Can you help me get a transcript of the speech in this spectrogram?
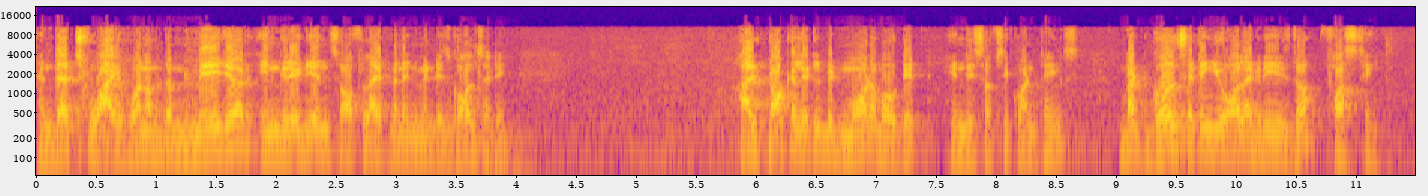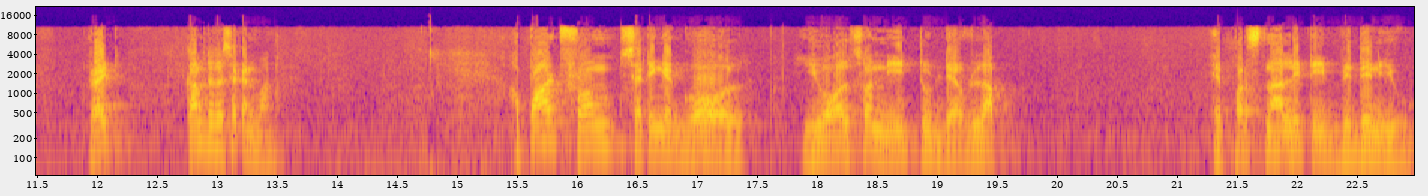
And that's why one of the major ingredients of life management is goal setting. I'll talk a little bit more about it in the subsequent things. But goal setting, you all agree, is the first thing. Right? Come to the second one. Apart from setting a goal, you also need to develop a personality within you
